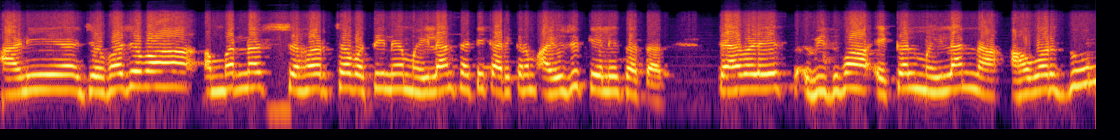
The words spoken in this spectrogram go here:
आणि जेव्हा जेव्हा अंबरनाथ शहरच्या वतीने महिलांसाठी कार्यक्रम आयोजित केले जातात त्यावेळेस विधवा एकल महिलांना आवर्जून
